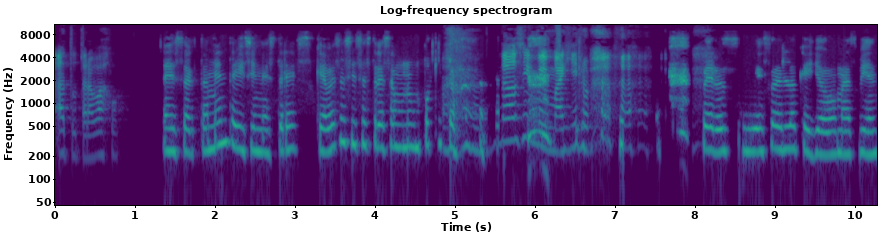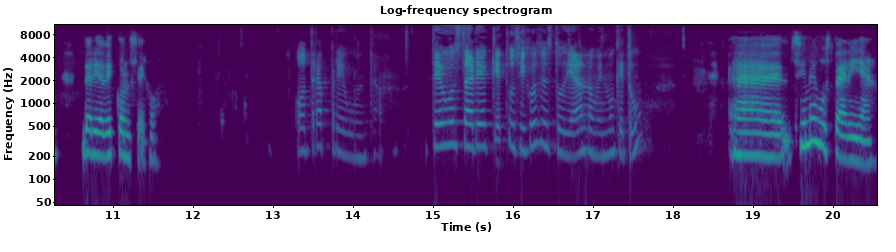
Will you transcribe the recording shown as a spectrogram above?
a, tu trabajo. Exactamente, y sin estrés, que a veces sí se estresa uno un poquito. no, sí, me imagino. Pero sí, eso es lo que yo más bien daría de consejo. Otra pregunta. ¿Te gustaría que tus hijos estudiaran lo mismo que tú? Ah, sí me gustaría,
